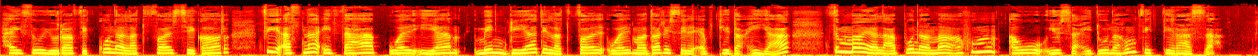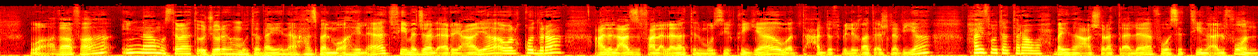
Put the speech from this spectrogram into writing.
حيث يرافقون الأطفال الصغار في أثناء الذهاب والإيام من رياض الأطفال والمدارس الابتدائية ثم يلعبون معهم أو يساعدونهم في الدراسة. وأضاف إن مستويات أجورهم متباينة حسب المؤهلات في مجال الرعاية أو القدرة على العزف على الآلات الموسيقية والتحدث بلغات أجنبية حيث تتراوح بين عشرة ألاف وستين ألف ون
